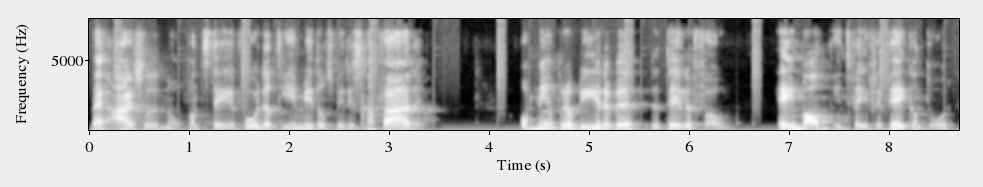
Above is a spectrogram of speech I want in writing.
Wij aarzelen nog, want stel je voor dat hij inmiddels weer is gaan varen. Opnieuw proberen we de telefoon. Een man in het VVV-kantoor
